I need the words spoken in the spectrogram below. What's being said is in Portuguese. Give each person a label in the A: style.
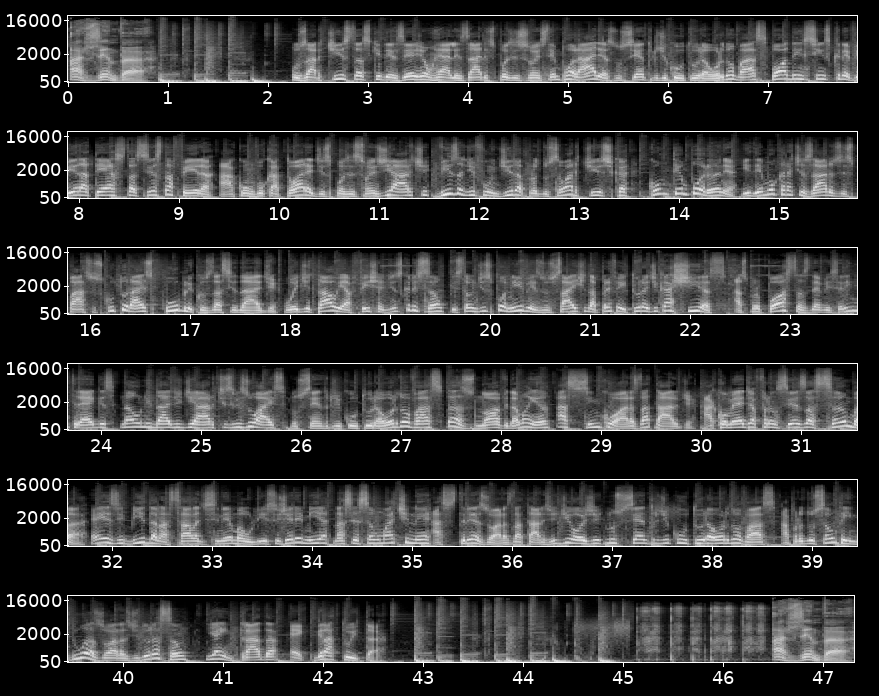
A: Agenda.
B: Os artistas que desejam realizar exposições temporárias no Centro de Cultura Ordovás podem se inscrever até esta sexta-feira. A convocatória de exposições de arte visa difundir a produção artística contemporânea e democratizar os espaços culturais públicos da cidade. O edital e a ficha de inscrição estão disponíveis no site da Prefeitura de Caxias. As propostas devem ser entregues na Unidade de Artes Visuais, no Centro de Cultura Ordovás, das 9 da manhã às 5 horas da tarde. A comédia francesa Samba é exibida exibida na sala de cinema Ulisses Jeremia na sessão matinê, às 3 horas da tarde de hoje, no Centro de Cultura Ordovás. A produção tem duas horas de duração e a entrada é gratuita.
A: Agenda.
